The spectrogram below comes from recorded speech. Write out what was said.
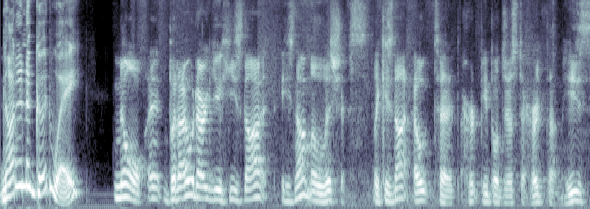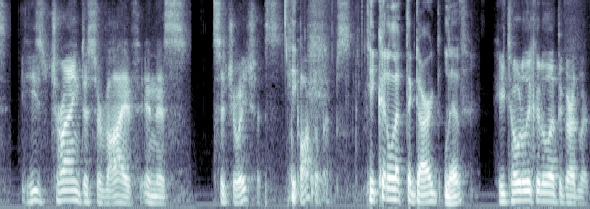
not in a good way. No, eh, but I would argue he's not he's not malicious. Like he's not out to hurt people just to hurt them. He's he's trying to survive in this situation, this He- apocalypse. He could have let the guard live, He totally could have let the guard live.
